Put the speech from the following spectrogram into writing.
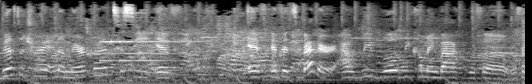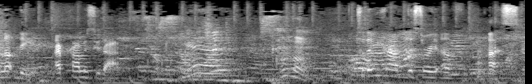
we have to try it in America to see if if, if it's better. And we will be coming back with a with an update. I promise you that. Yeah, hmm So there you have the story of us. it.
